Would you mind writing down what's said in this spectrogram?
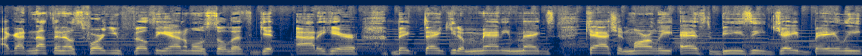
I got nothing else for you, filthy animals. So let's get out of here. Big thank you to Manny Megz, Cash and Marley, S. Beezy, Jay Bailey,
